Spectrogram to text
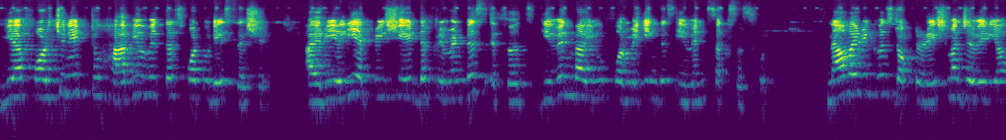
We are fortunate to have you with us for today's session. I really appreciate the tremendous efforts given by you for making this event successful. Now I request Dr. Reshma Javeria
